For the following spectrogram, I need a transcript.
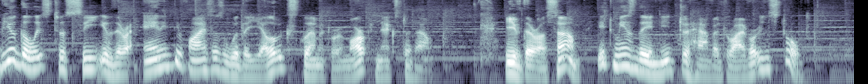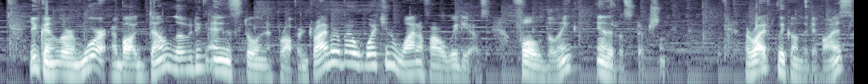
View the list to see if there are any devices with a yellow exclamatory mark next to them. If there are some, it means they need to have a driver installed. You can learn more about downloading and installing a proper driver by watching one of our videos. Follow the link in the description. Right-click on the device,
